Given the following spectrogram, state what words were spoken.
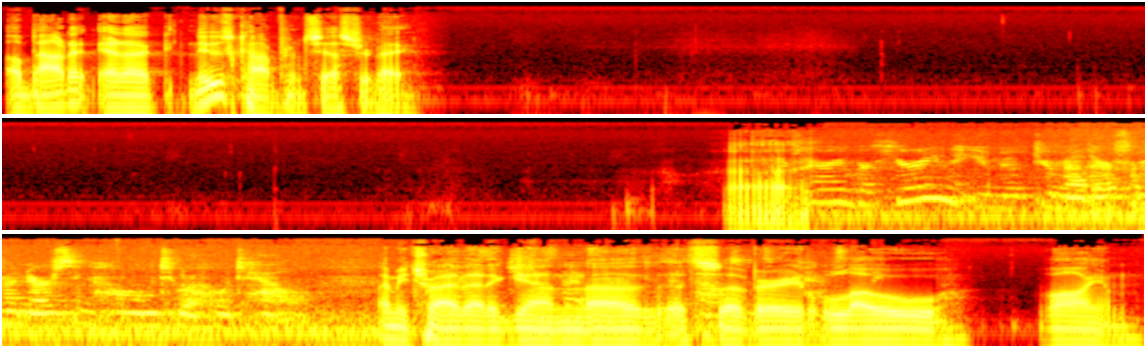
about it at a news conference yesterday. Uh, we're hearing that you moved your mother from a nursing home to a hotel. Let me try that again. Uh, it's a very low volume.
